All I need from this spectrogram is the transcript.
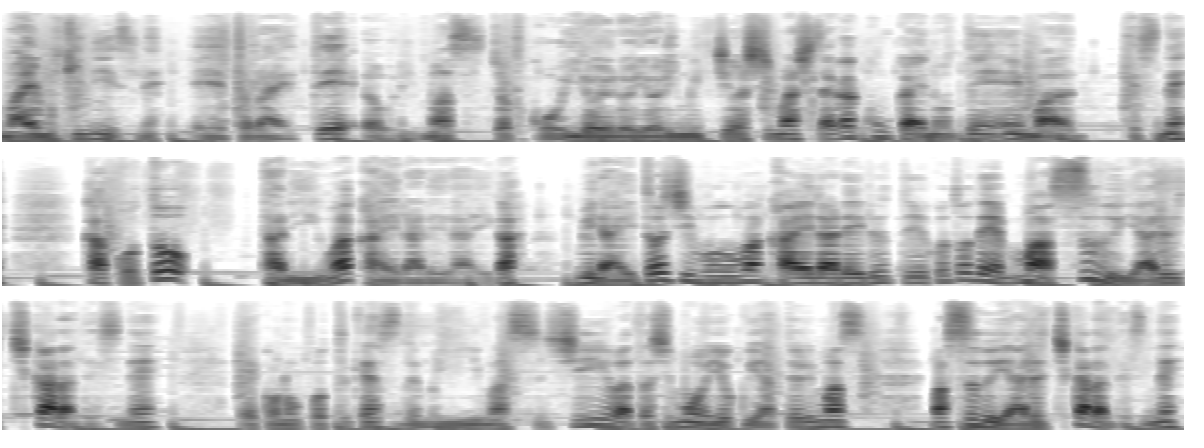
前向きにですね、捉えております。ちょっとこういろいろ寄り道をしましたが、今回のテーマですね、過去と他人は変えられないが、未来と自分は変えられるということで、まあすぐやる力ですね。えこのポッドキャストでも言いますし、私もよくやっております。まあ、すぐやる力ですね。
